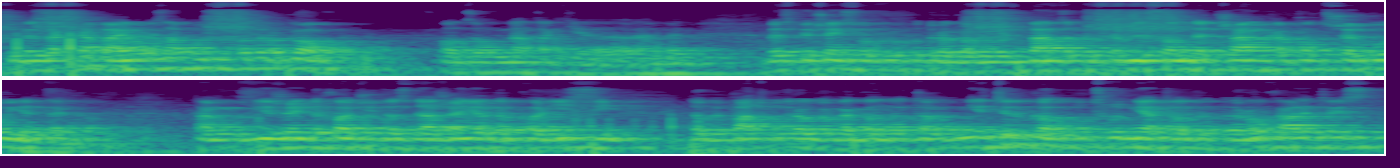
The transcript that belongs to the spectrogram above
które zakrawają zabójstwo drogowe. Wchodzą na takie element. Bezpieczeństwo w ruchu drogowym jest bardzo potrzebne. Sądeczanka potrzebuje tego. Tam, jeżeli dochodzi do zdarzenia, do kolizji, do wypadku drogowego, no to nie tylko utrudnia to ruch, ale to jest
